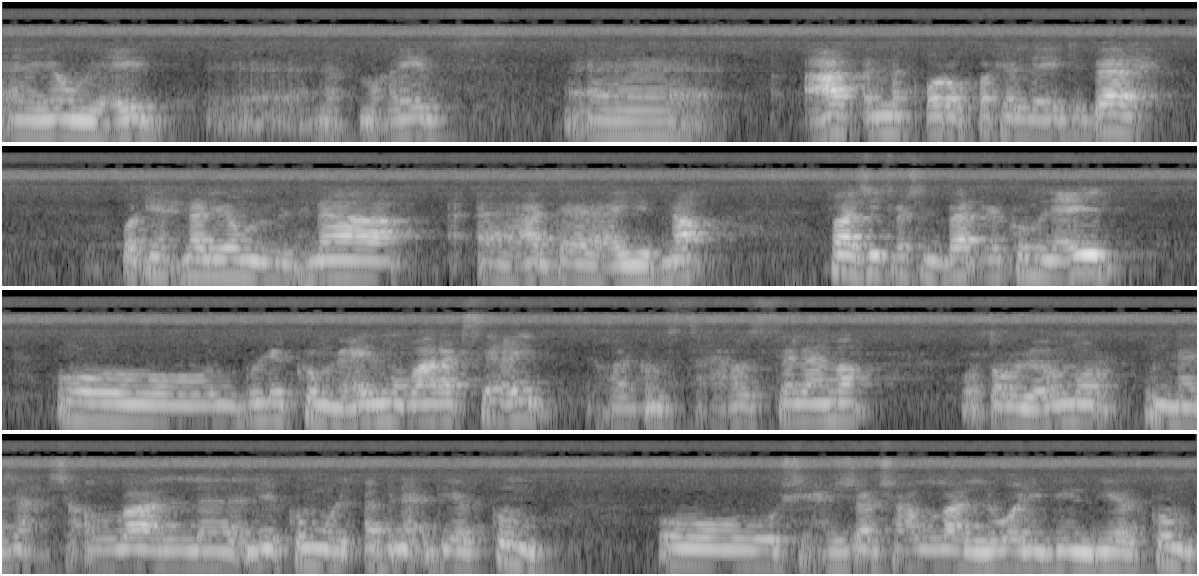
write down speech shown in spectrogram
آه يوم العيد هنا في المغرب. عارف ان في أوروبا كان العيد البارح. ولكن حنا اليوم هنا عاد عيدنا. فجيت باش نبارك لكم العيد ونقول لكم عيد مبارك سعيد. لكم الصحة والسلامة وطول العمر والنجاح إن شاء الله لكم والأبناء ديالكم وشي حاجة إن شاء الله للوالدين ديالكم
